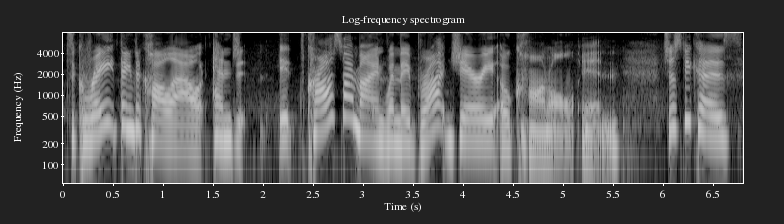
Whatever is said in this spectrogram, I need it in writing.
it's a great thing to call out. And it crossed my mind when they brought Jerry O'Connell in, just because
